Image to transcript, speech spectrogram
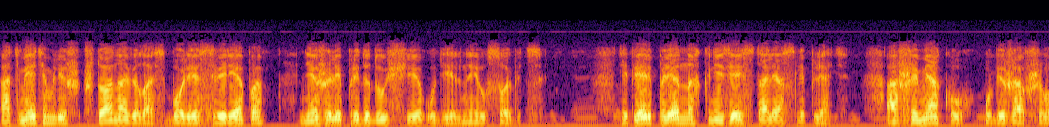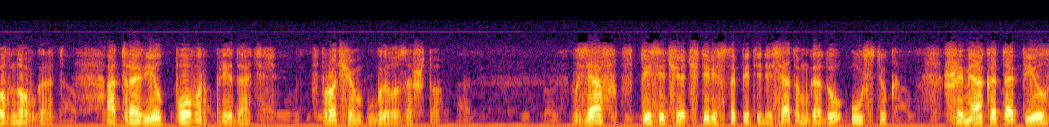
Отметим лишь, что она велась более свирепо, нежели предыдущие удельные усобицы. Теперь пленных князей стали ослеплять, а Шемяку, убежавшего в Новгород, отравил повар-предатель. Впрочем, было за что. Взяв в 1450 году Устюг, Шемяка топил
